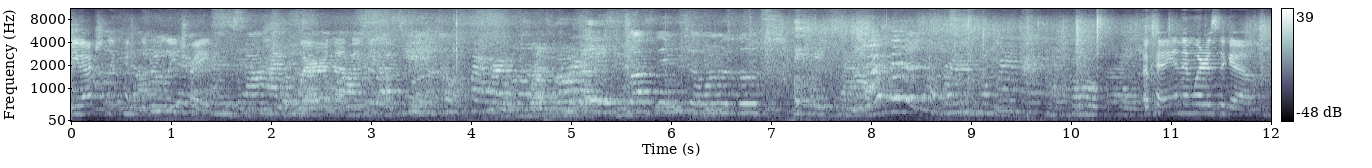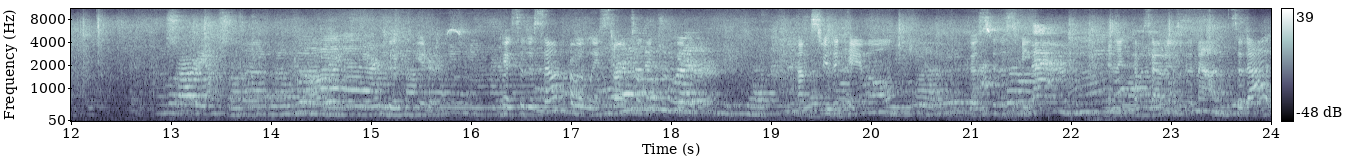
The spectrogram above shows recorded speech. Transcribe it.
So you actually can literally trace where the music comes from. Okay, and then where does it go? To the computer. Okay, so the sound probably starts on the computer, comes through the cable, goes to the speaker, and then comes out into the mouth. So that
